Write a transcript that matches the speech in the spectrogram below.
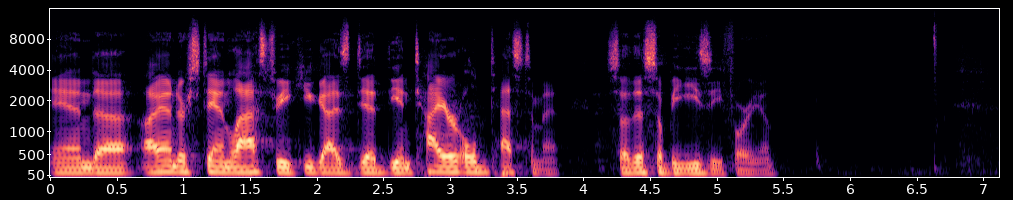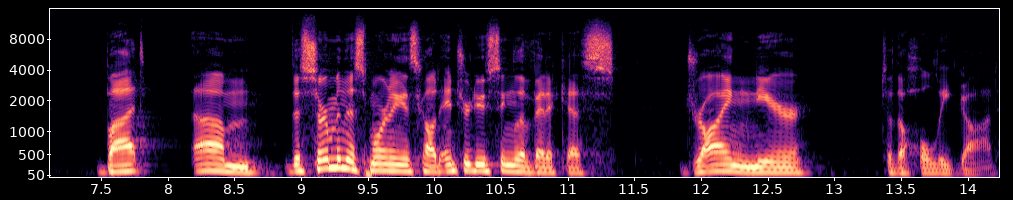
And uh, I understand last week you guys did the entire Old Testament, so this will be easy for you. But um, the sermon this morning is called Introducing Leviticus Drawing Near to the Holy God.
